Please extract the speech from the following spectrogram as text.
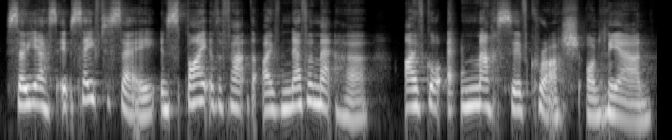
So, yes, it's safe to say, in spite of the fact that I've never met her, I've got a massive crush on Leanne.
